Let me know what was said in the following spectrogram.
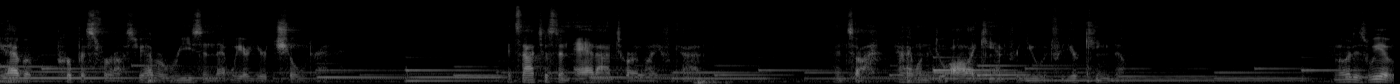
You have a purpose for us. You have a reason that we are your children. It's not just an add-on to our life, God. And so, God, I want to do all I can for you and for your kingdom. Lord, as we have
